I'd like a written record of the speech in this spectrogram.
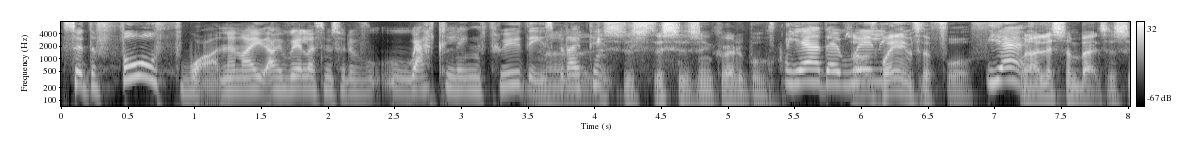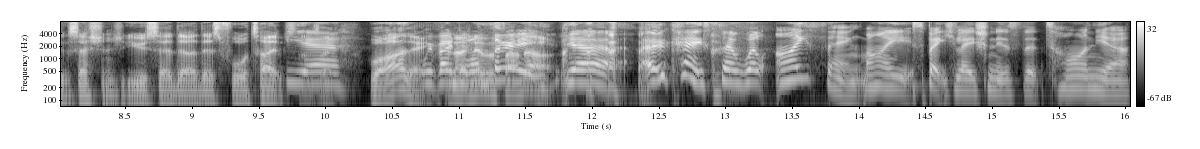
So the fourth one, and I, I realize I'm sort of rattling through these, but I think, this is this is incredible. yeah, they're So I was waiting for the fourth. Yeah. When I listened back to Succession, you said uh, there's four types. I was Yeah. like, what are they? We've And only I done never three. found out. yeah. Okay. So, well, I think my speculation is that Tanya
